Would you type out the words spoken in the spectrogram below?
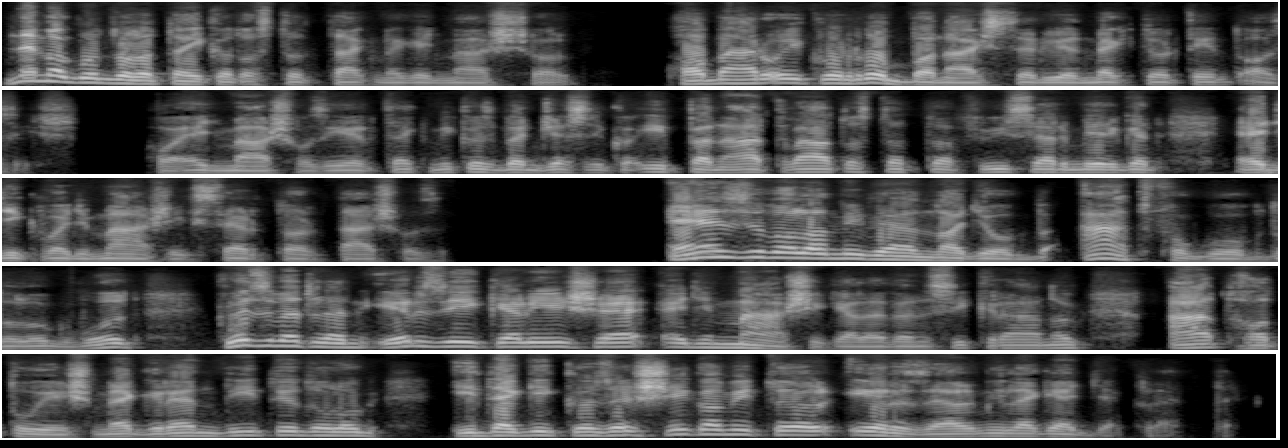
Nem a gondolataikat osztották meg egymással, ha már olykor robbanásszerűen megtörtént az is ha egymáshoz értek, miközben Jessica éppen átváltoztatta a fűszermérget egyik vagy másik szertartáshoz. Ez valamivel nagyobb, átfogóbb dolog volt, közvetlen érzékelése egy másik eleven szikrának, átható és megrendítő dolog, idegi közösség, amitől érzelmileg egyek lettek.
